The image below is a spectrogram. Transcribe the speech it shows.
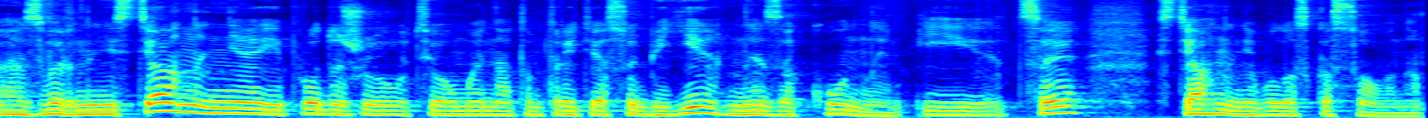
е, звернення стягнення і продажу цього майна там третій особі є незаконним. І це стягнення було скасовано.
